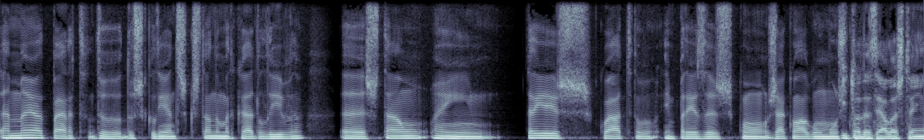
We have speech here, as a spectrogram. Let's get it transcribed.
a maior parte do, dos clientes que estão no Mercado Livre uh, estão em três, quatro empresas com, já com algum músculo. E todas elas têm,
